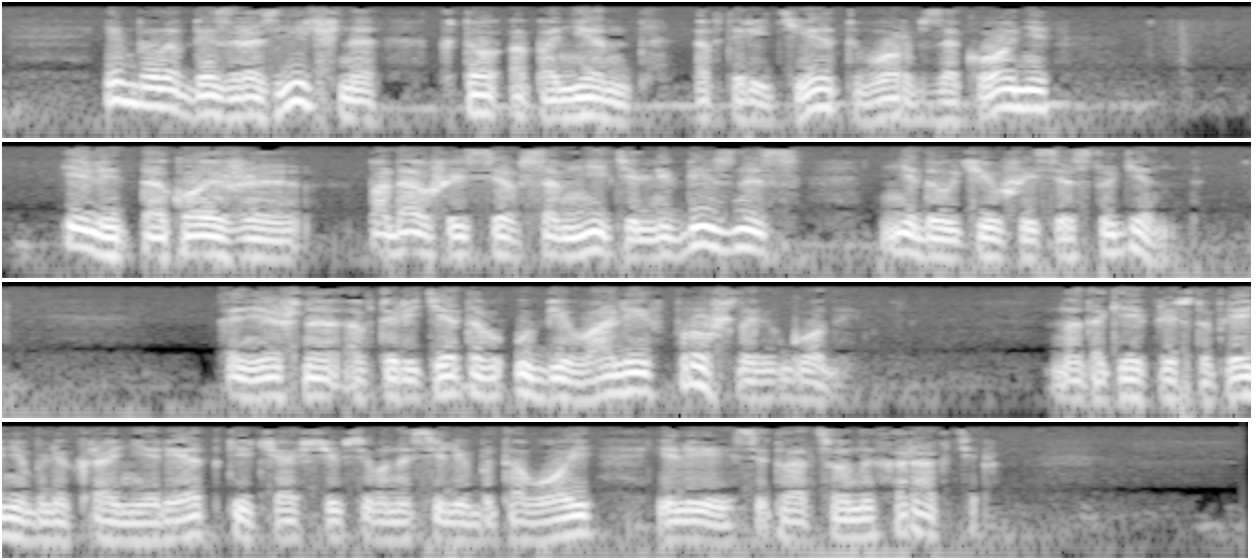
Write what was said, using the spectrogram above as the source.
Им было безразлично, кто оппонент, авторитет, вор в законе или такой же подавшийся в сомнительный бизнес недоучившийся студент. Конечно, авторитетов убивали и в прошлые годы. но такие преступления были крайне редки, чаще всего носили бытовой или ситуационный характер –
